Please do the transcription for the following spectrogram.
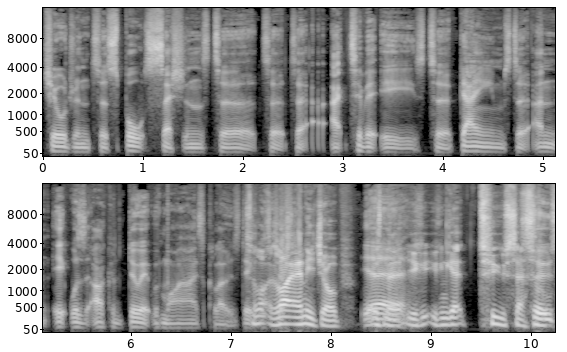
children to sports sessions, to to, to activities, to games, to and it was I could do it with my eyes closed. It It's like, was it's like just- any job, isn't it? You, can- you can get two, settled.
